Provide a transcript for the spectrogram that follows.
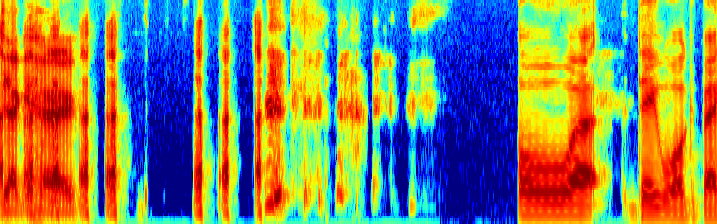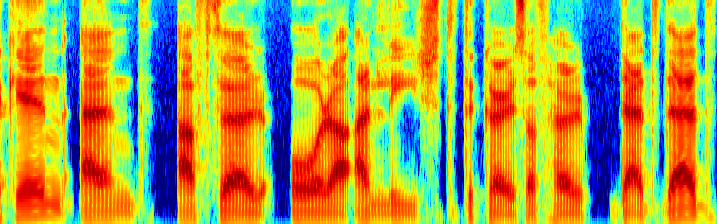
drag her. Oh, uh, they walked back in, and after Aura unleashed the curse of her dad's dad,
